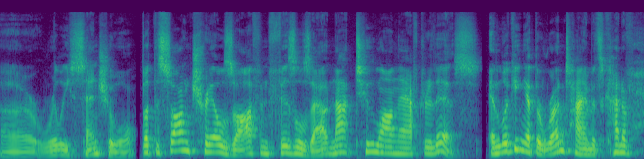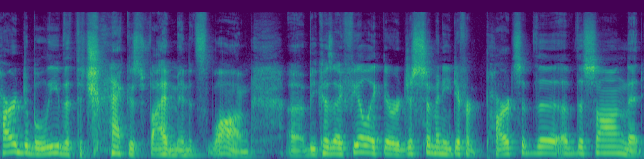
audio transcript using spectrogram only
uh, really sensual. But the song trails off and fizzles out not too long after this. And looking at the runtime, it's kind of hard to believe that the track is five minutes long uh, because I feel like there are just so many different parts of the of the song that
